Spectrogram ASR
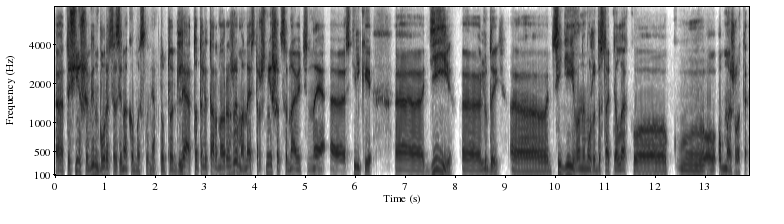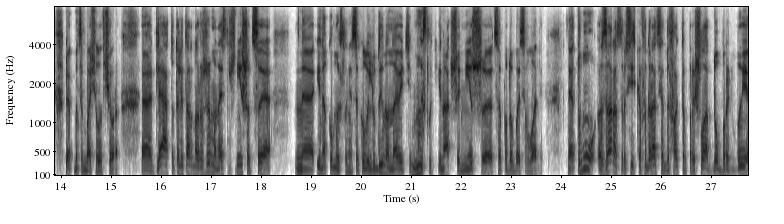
Е, точніше, він бореться з інакомисленням. Тобто для тоталітарного режиму найстрашніше це навіть не е, стільки е, дії е, людей. Е, ці дії вони можуть достатньо легко обмежувати. Ну, як ми це бачили вчора. Е, для тоталітарного режиму найстрашніше це. Е, інакомислення. Це коли людина навіть мислить інакше ніж е, це подобається владі. Е, тому зараз Російська Федерація де-факто прийшла до боротьби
